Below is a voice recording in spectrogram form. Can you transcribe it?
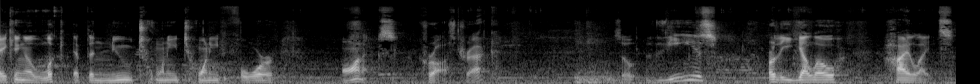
taking a look at the new 2024 Onyx Crosstrek. So these are the yellow highlights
